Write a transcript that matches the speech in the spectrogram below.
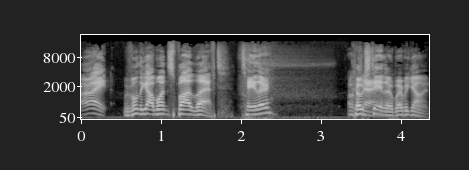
All right, we've only got one spot left. Taylor, Coach Taylor, where are we going?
